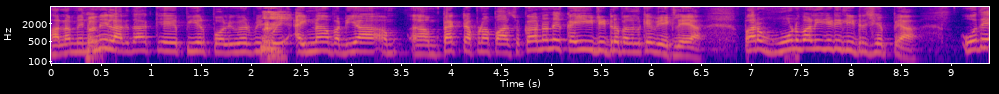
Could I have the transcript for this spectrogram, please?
ਹਾਲਾ ਮੈਨੂੰ ਨਹੀਂ ਲੱਗਦਾ ਕਿ ਪੀਅਰ ਪੋਲੀਵਰ ਵੀ ਕੋਈ ਇੰਨਾ ਵਧੀਆ ਇੰਪੈਕਟ ਆਪਣਾ ਪਾ ਚੁੱਕਾ। ਉਹਨਾਂ ਨੇ ਕਈ ਲੀਡਰ ਬਦਲ ਕੇ ਵੇਖ ਲਏ ਆ। ਪਰ ਹੁਣ ਵਾਲੀ ਜਿਹੜੀ ਲੀਡਰਸ਼ਿਪ ਆ ਉਹਦੇ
